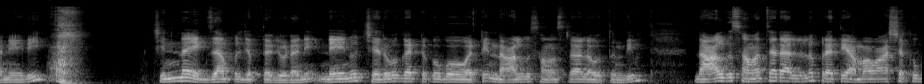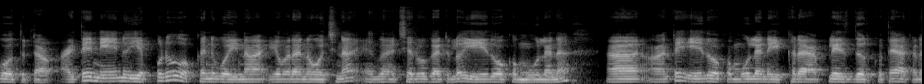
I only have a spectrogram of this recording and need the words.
అనేది చిన్న ఎగ్జాంపుల్ చెప్తా చూడని నేను చెరువు గట్టుకు పోబట్టి నాలుగు సంవత్సరాలు అవుతుంది. నాలుగు సంవత్సరాలలో ప్రతి అమావాస్యకు పోతుంటా. అయితే నేను ఎప్పుడు ఒక్కని పోయినా ఎవరైనా వచ్చినా చెరువు గట్టులో ఏదో ఒక మూలన అంటే ఏదో ఒక మూలన ఇక్కడ ప్లేస్ దొరికితే అక్కడ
